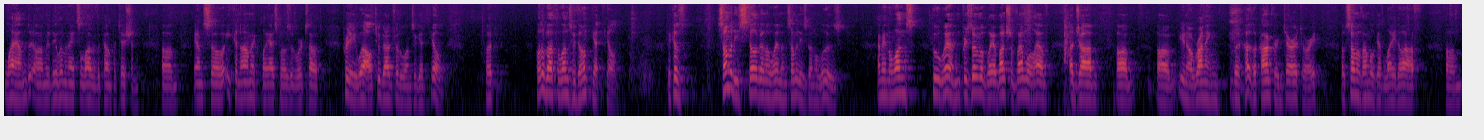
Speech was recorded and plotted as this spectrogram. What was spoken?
land. Um, it eliminates a lot of the competition. Um, and so economically, I suppose it works out pretty well. Too bad for the ones who get killed. But what about the ones who don't get killed? Because somebody's still going to win and somebody's going to lose. I mean, the ones who win, presumably a bunch of them will have a job, uh, uh, you know, running the, the conquered territory. Some of them will get laid off, um,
